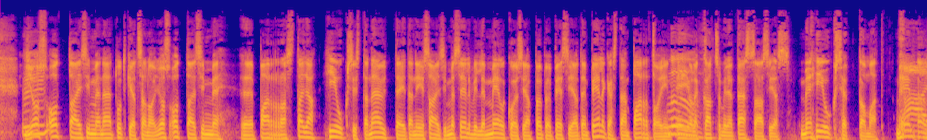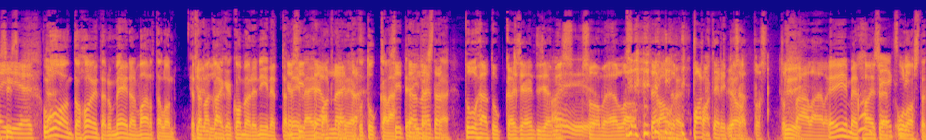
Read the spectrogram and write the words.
Jos ottaisimme, nämä tutkijat sanoo, jos ottaisimme parrasta ja hiuksista näytteitä, niin saisimme selville melkoisia pöpöpesiä, joten pelkästään partoihin Mm. ei ole katsominen tässä asiassa. Me hiuksettomat. Meillä on Ai siis että. luonto hoitanut meidän vartalon ja Kyllä. tämän kaiken komeuden niin, että ja meillä ei on bakteereja, näitä, kun tukka lähtee sitten on itsestään. näitä tuuheatukkaisia entisiä Miss on Semmoiset pak- bakteeripesät tuossa päälailla. Ei ihme, että haisee Anteeksi, mi- uloste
